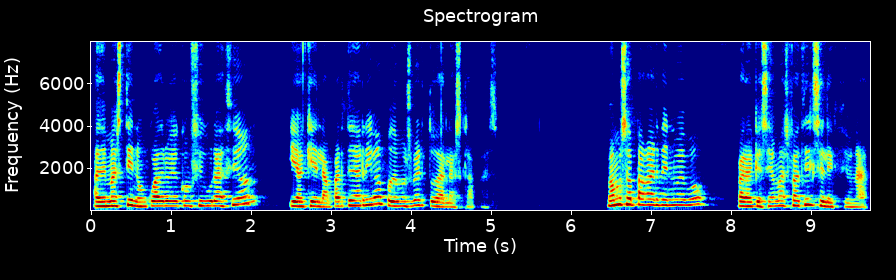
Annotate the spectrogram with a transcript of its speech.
Además tiene un cuadro de configuración y aquí en la parte de arriba podemos ver todas las capas. Vamos a apagar de nuevo para que sea más fácil seleccionar.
